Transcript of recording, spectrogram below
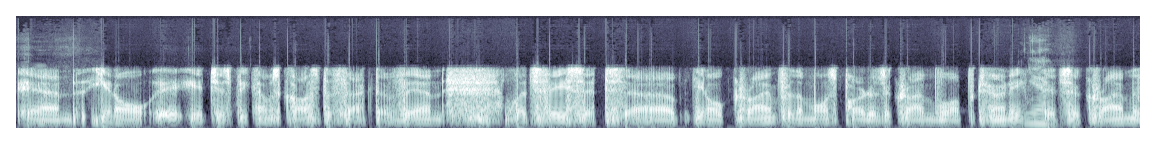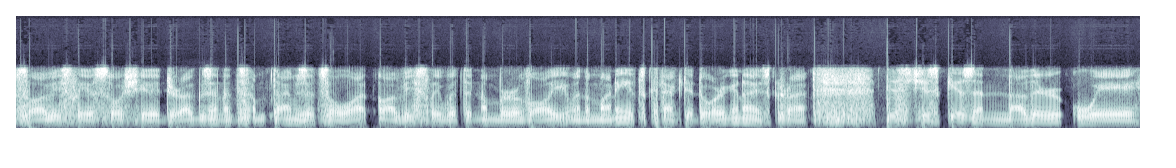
and you know it just becomes cost effective. And let's face it, uh, you know, crime for the most part is a crime of opportunity. Yeah. It's a crime that's obviously associated drugs, and it, sometimes it's a lot, obviously, with the number of volume and the money. It's connected to organized crime. This just gives another way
